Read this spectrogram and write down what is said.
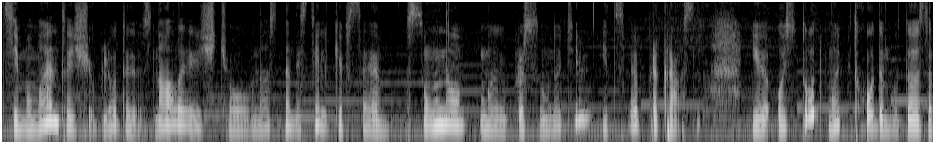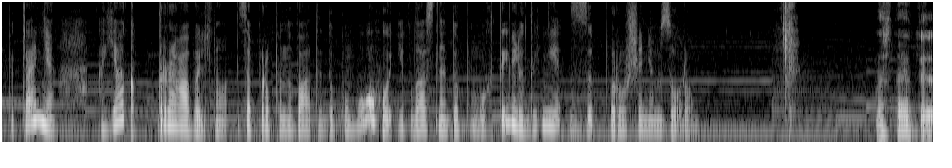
ці моменти, щоб люди знали, що у нас не настільки все сумно, ми просунуті, і це прекрасно. І ось тут ми підходимо до запитання: а як правильно запропонувати допомогу і, власне, допомогти людині з порушенням зору? Ви знаєте,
